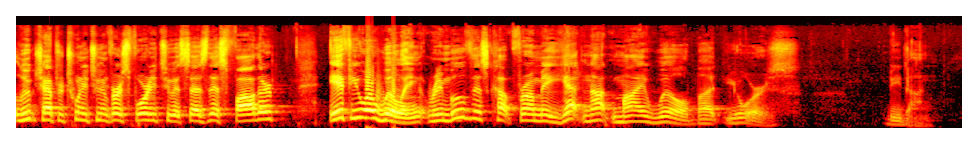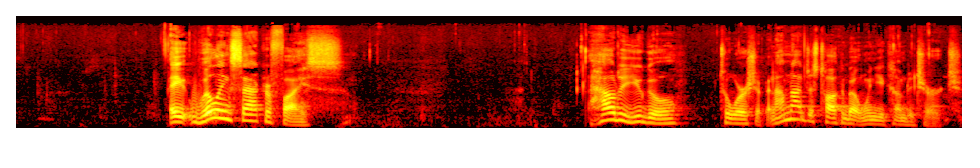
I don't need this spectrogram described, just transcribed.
Luke chapter 22 and verse 42, it says this Father, if you are willing, remove this cup from me, yet not my will, but yours be done. A willing sacrifice. How do you go to worship? And I'm not just talking about when you come to church.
